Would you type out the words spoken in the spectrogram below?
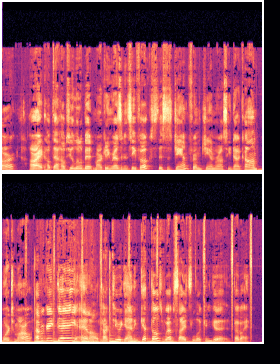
All right, hope that helps you a little bit, marketing residency folks. This is Jan from janrossi.com. More tomorrow. Have a great day, and I'll talk to you again and get those websites looking good. Bye bye.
